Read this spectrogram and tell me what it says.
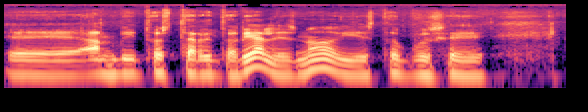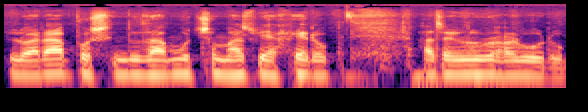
eh, ámbitos territoriales, ¿no? y esto pues eh, lo hará pues sin duda mucho más viajero al señor Urralburu.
